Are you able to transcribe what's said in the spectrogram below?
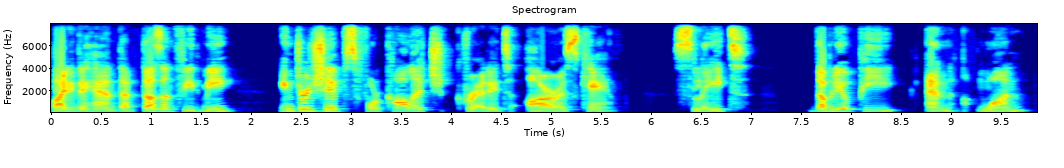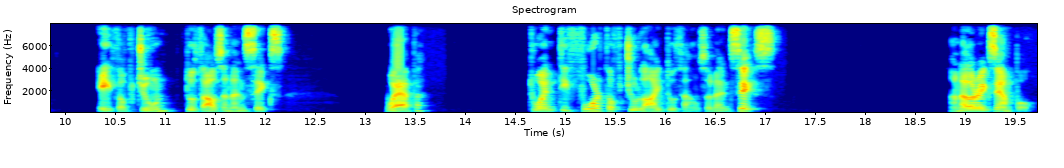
Biting the hand that doesn't feed me, internships for college credit are a scam. Slate, WPNI, 8th of June 2006, Web, 24th of July 2006. Another example,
